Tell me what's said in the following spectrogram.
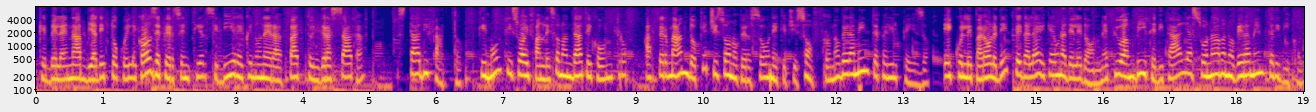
che Belen abbia detto quelle cose per sentirsi dire che non era affatto ingrassata? Sta di fatto, che molti suoi fan le sono andate contro, affermando che ci sono persone che ci soffrono veramente per il peso, e quelle parole dette da lei che è una delle donne più ambite d'Italia suonavano veramente ridicole.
